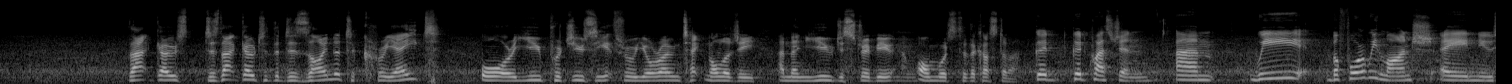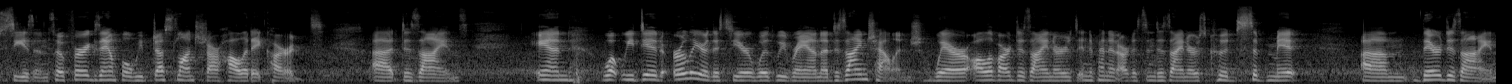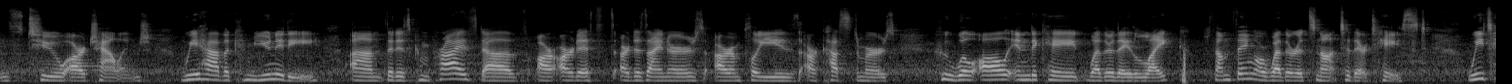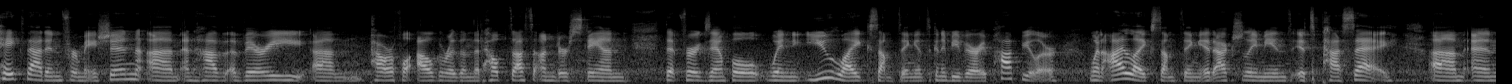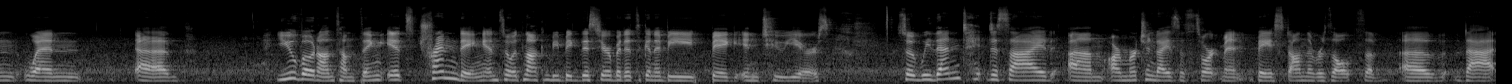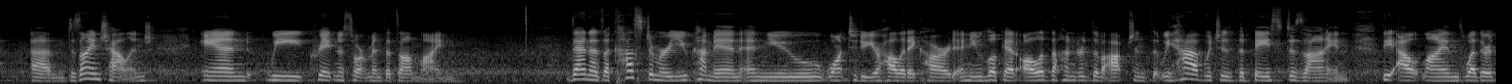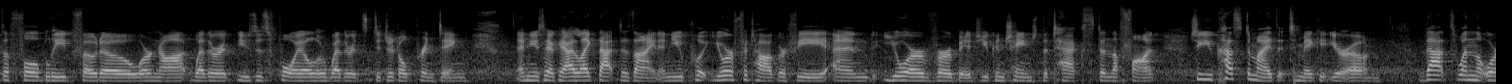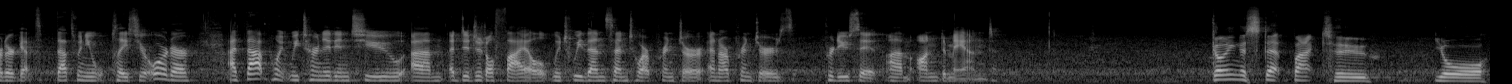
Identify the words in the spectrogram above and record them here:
That goes. Does that go to the designer to create, or are you producing it through your own technology and then you distribute mm. onwards to the customer? Good. Good question. Um, we before we launch a new season. So, for example, we've just launched our holiday cards uh, designs. And what we did earlier this year was we ran a design challenge where all of our designers, independent artists and designers, could submit um, their designs to our challenge. We have a community um, that is comprised of our artists, our designers, our employees, our customers, who will all indicate whether they like something or whether it's not to their taste. We take that information um, and have a very um, powerful algorithm that helps us understand that, for example, when you like something, it's going to be very popular. When I like something, it actually means it's passe. Um, and when uh, you vote on something, it's trending, and so it's not going to be big this year, but it's going to be big in two years. So we then decide um, our merchandise assortment based on the results of, of that um, design challenge, and we create an assortment that's online. Then as a customer, you come in and you want to do your holiday card and you look at all of the hundreds of options that we have, which is the base design, the outlines, whether it's a full bleed photo or not, whether it uses foil or whether it's digital printing and you say, okay, I like that design, and you put your photography and your verbiage, you can change the text and the font. So you customize it to make it your own. That's when the order gets, that's when you place your order. At that point, we turn it into um, a digital file, which we then send to our printer, and our printers produce it um, on demand. Going a step back to your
